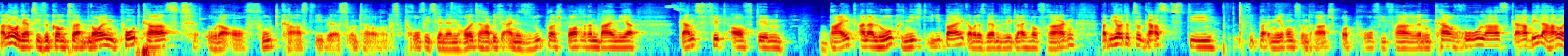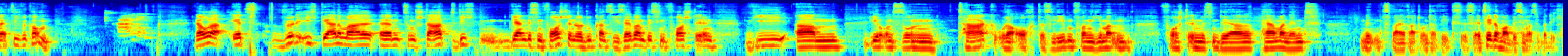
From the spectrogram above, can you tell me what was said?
Hallo und herzlich willkommen zu einem neuen Podcast oder auch Foodcast, wie wir es unter uns Profis hier nennen. Heute habe ich eine super Sportlerin bei mir, ganz fit auf dem Bike, analog, nicht E-Bike, aber das werden wir Sie gleich noch fragen. Bei mir heute zu Gast die super Ernährungs- und Radsport-Profifahrerin Carola Scarabela. Hallo, herzlich willkommen. Hallo. Carola, jetzt würde ich gerne mal ähm, zum Start dich gerne ein bisschen vorstellen oder du kannst dich selber ein bisschen vorstellen, wie ähm, wir uns so einen Tag oder auch das Leben von jemandem vorstellen müssen, der permanent mit einem Zweirad unterwegs ist. Erzähl doch mal ein bisschen was über dich.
